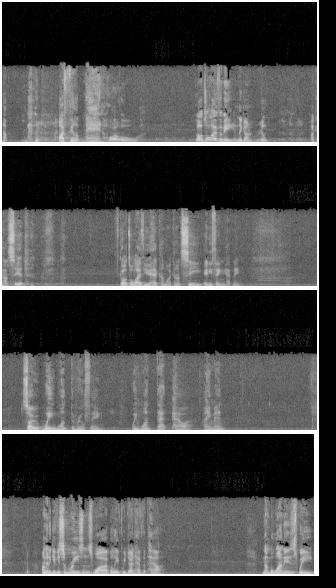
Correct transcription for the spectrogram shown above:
nope. I feel it, man, whoa. God's all over me. And they're going, really? I can't see it. God's all over you, how come I can't see anything happening? So we want the real thing. We want that power. Amen. I'm going to give you some reasons why I believe we don't have the power. Number one is we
